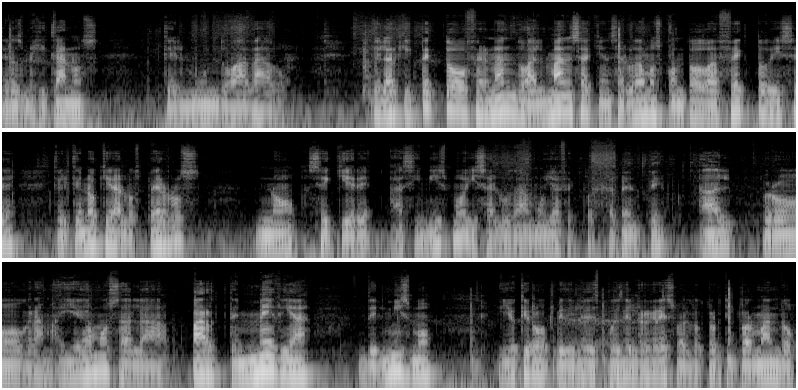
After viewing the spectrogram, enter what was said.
de los mexicanos que el mundo ha dado. El arquitecto Fernando Almanza, quien saludamos con todo afecto, dice que el que no quiera a los perros no se quiere a sí mismo y saluda muy afectuosamente al programa. Y llegamos a la parte media del mismo y yo quiero pedirle después del regreso al doctor Tito Armando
